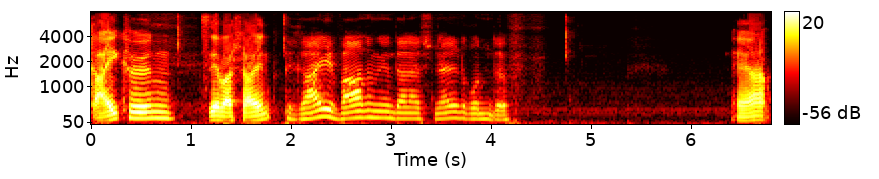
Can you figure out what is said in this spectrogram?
Raikön, sehr wahrscheinlich. Drei Warnungen in deiner schnellen Runde. Ja.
